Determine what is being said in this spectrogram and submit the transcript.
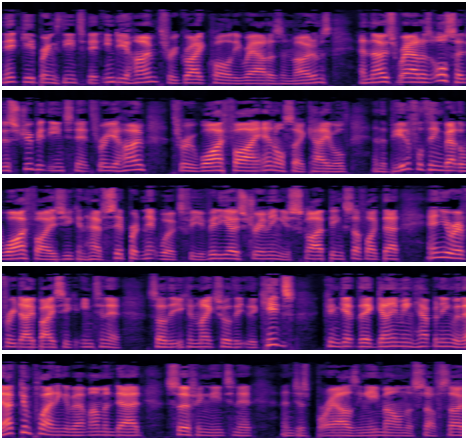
Netgear brings the internet into your home through great quality routers and modems, and those routers also distribute the internet through your home through Wi-Fi and also cabled. And the beautiful thing about the Wi-Fi is you can have separate networks for your video streaming, your Skyping, stuff like that, and your everyday basic internet, so that you can make sure that the kids can get their gaming happening without complaining about mum and dad surfing the internet and just browsing, email and the stuff. So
